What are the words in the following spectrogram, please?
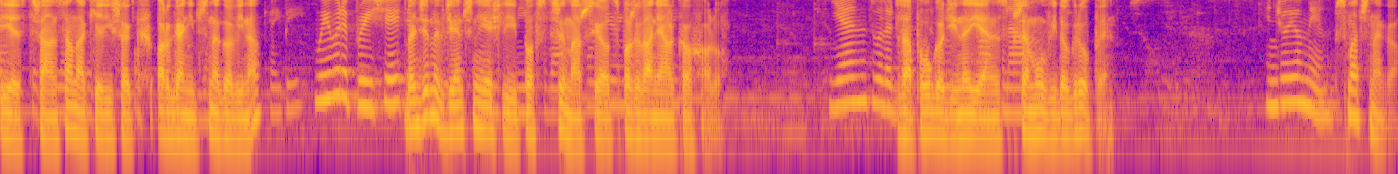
Jest szansa na kieliszek organicznego wina? Będziemy wdzięczni, jeśli powstrzymasz się od spożywania alkoholu. Za pół godziny Jens przemówi do grupy. Smacznego.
